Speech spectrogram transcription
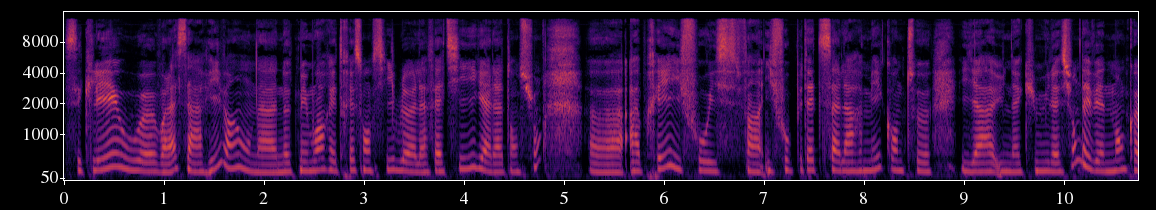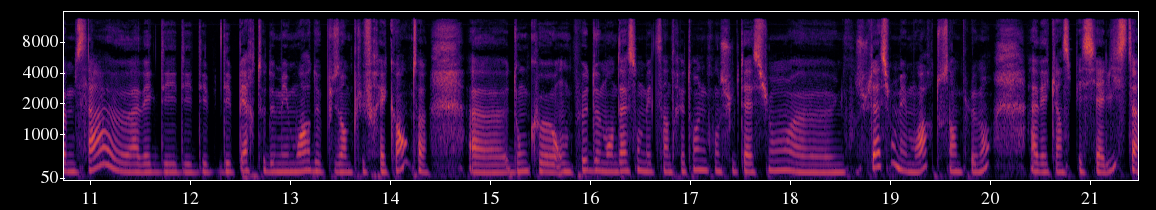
ses clés ou voilà ça arrive hein. on a notre mémoire est très sensible à la fatigue à l'attention. Après il faut enfin il faut peut-être s'alarmer quand il y a une accumulation d'événements comme ça, euh, avec des, pertes de mémoire de plus en plus fréquentes. Euh, donc, euh, on peut demander à son médecin traitant une consultation, une consultation mémoire, tout simplement, avec un spécialiste.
